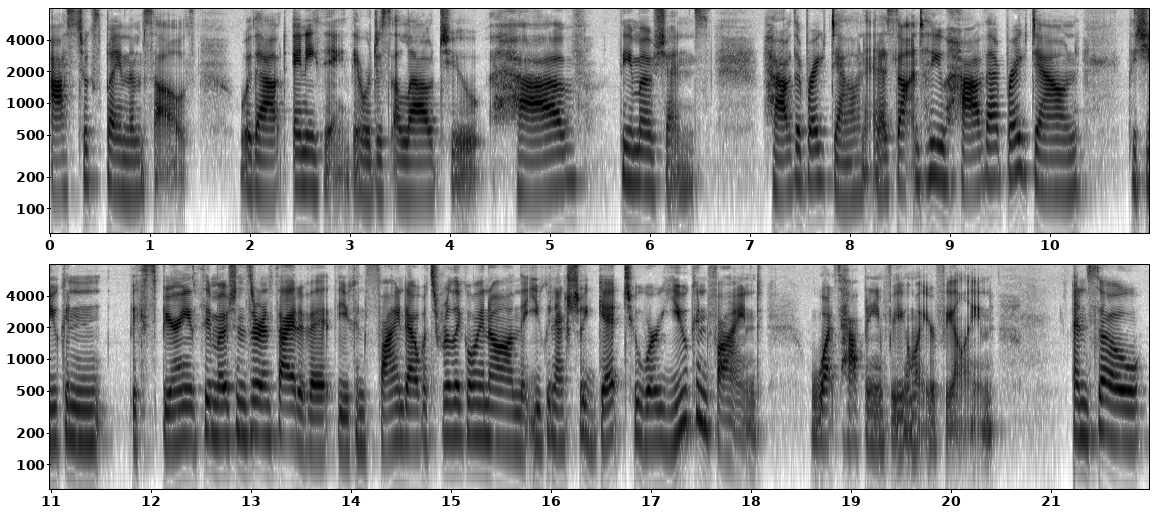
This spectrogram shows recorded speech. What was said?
asked to explain themselves, without anything. They were just allowed to have the emotions, have the breakdown. And it's not until you have that breakdown that you can experience the emotions that are inside of it, that you can find out what's really going on, that you can actually get to where you can find what's happening for you and what you're feeling. And so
